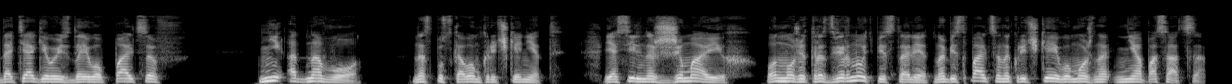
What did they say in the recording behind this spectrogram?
дотягиваюсь до его пальцев. Ни одного на спусковом крючке нет. Я сильно сжимаю их. Он может развернуть пистолет, но без пальца на крючке его можно не опасаться.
